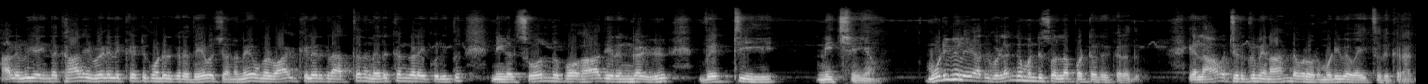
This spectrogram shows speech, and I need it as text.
அல்லேலூயா இந்த காலை வேளையில் கேட்டுக்கொண்டிருக்கிற தேவச்சனமே உங்கள் வாழ்க்கையில் இருக்கிற அத்தனை நெருக்கங்களை குறித்து நீங்கள் சோர்ந்து போகாதிருங்கள். வெற்றி நிச்சயம். முடிவிலே அது விளங்கும் என்று சொல்லப்பட்டிருக்கிறது. எல்லாவற்றிற்கும் என் ஆண்டவர் ஒரு முடிவை வைத்திருக்கிறார்.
